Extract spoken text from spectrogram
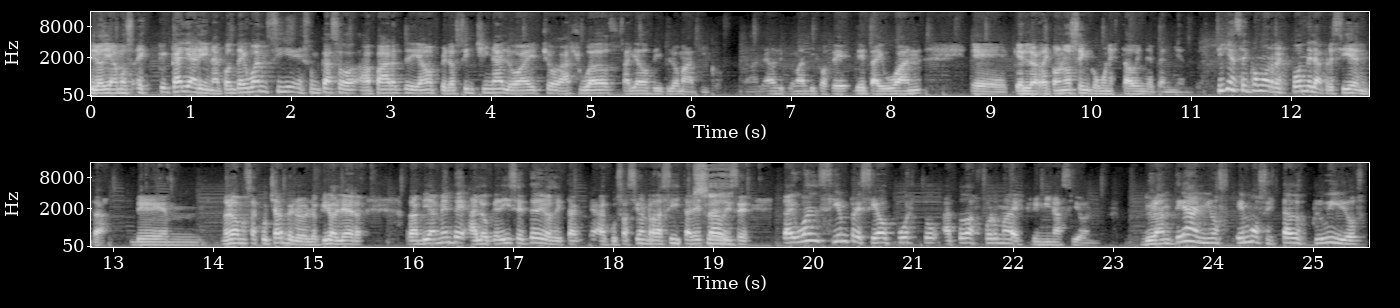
Pero digamos, es que Cali Arena, con Taiwán sí es un caso aparte, digamos, pero sí China lo ha hecho, ha ayudado a sus aliados diplomáticos, aliados diplomáticos de, de Taiwán, eh, que lo reconocen como un Estado independiente. Fíjense cómo responde la presidenta de, mm, no lo vamos a escuchar, pero lo quiero leer rápidamente a lo que dice Tedros de esta acusación racista al Sí. Estado. Dice, Taiwán siempre se ha opuesto a toda forma de discriminación. Durante años hemos estado excluidos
